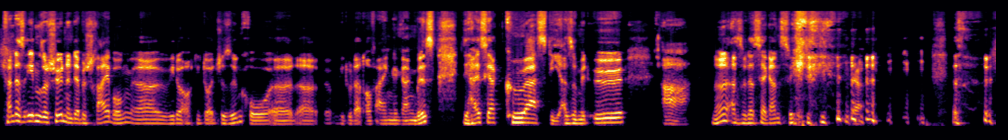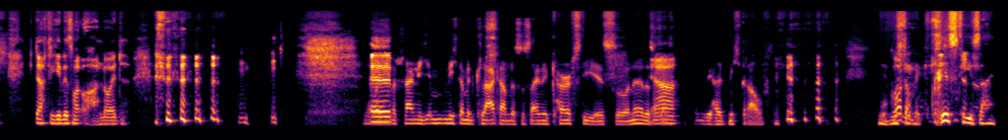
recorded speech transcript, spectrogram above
Ich fand das eben so schön in der Beschreibung, äh, wie du auch die deutsche Synchro, äh, da, wie du da drauf eingegangen bist. Sie heißt ja Kirsty, also mit Ö, A. Ne? Also das ist ja ganz wichtig. Ja. ich dachte jedes Mal, oh Leute. Ja, weil äh, wahrscheinlich nicht damit klarkam, dass es eine Kirsty ist, so, ne? Das ja. sie halt nicht drauf. So. ja, muss doch eine Christi sein.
